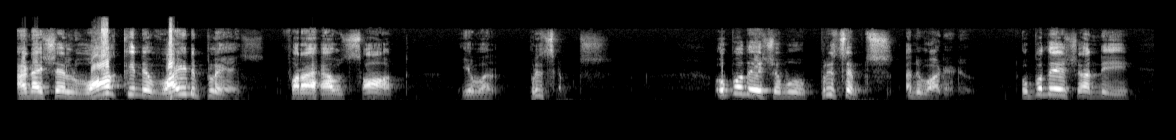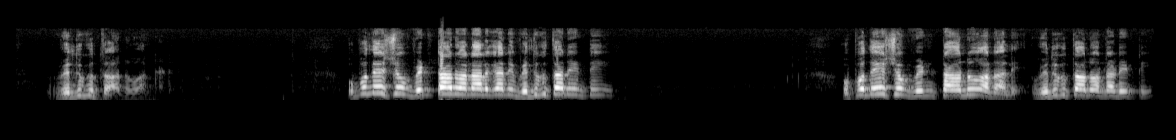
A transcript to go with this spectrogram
And I shall walk in a wide place for I have sought your precepts ఉపదేశము ప్రిసెప్ట్స్ అని వాడాడు. ఉపదేశాన్ని వెదుగుతాను అన్నాడు. ఉపదేశం వింటాను అనాలి కానీ వెదుగుతానేంటి ఉపదేశం వింటాను అనాలి. వెదుగుతాను అన్నాడేంటి?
